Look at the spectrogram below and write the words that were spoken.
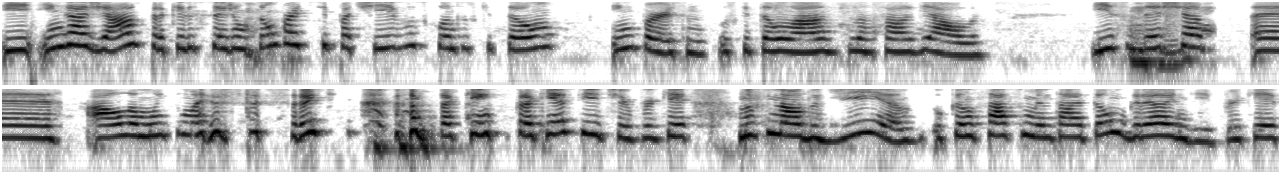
e engajar para que eles sejam tão participativos quanto os que estão in person, os que estão lá na sala de aula. Isso uhum. deixa é, a aula muito mais estressante para quem, quem é teacher, porque no final do dia o cansaço mental é tão grande, porque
